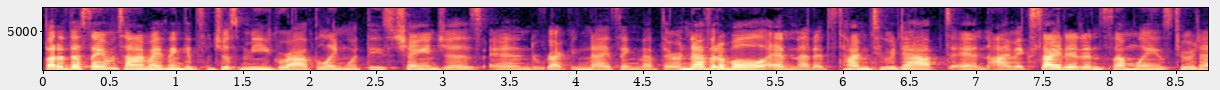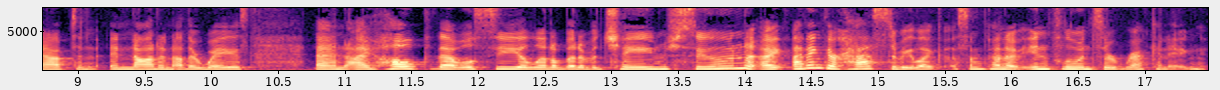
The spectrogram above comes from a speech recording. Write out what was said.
But at the same time, I think it's just me grappling with these changes and recognizing that they're inevitable and that it's time to adapt. And I'm excited in some ways to adapt and, and not in other ways. And I hope that we'll see a little bit of a change soon. I, I think there has to be like some kind of influencer reckoning.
